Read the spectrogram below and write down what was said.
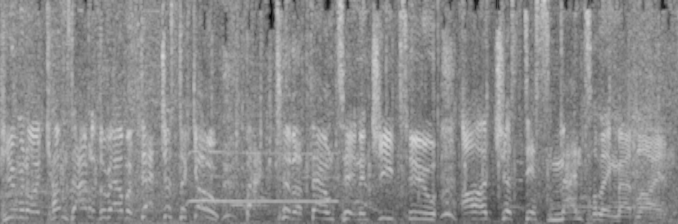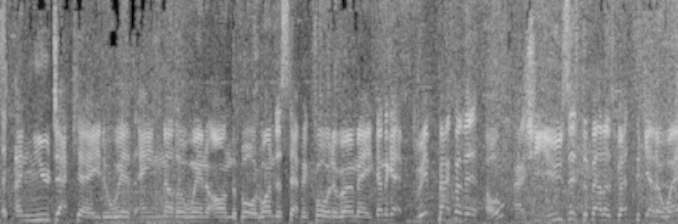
Humanoid comes out of the realm of death just to go back to the fountain. And G2 are just dismantling Mad Lions. A new decade with another win on the board. Wunder stepping forward. Orome going to get ripped back with it. Oh, actually uses the Bellows Breath to get away.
